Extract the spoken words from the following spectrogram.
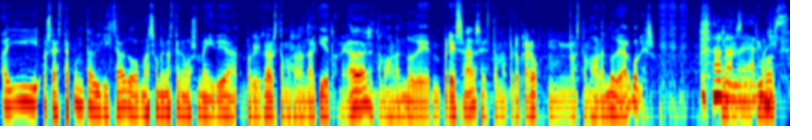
ahí, o sea, está contabilizado, más o menos tenemos una idea, porque claro, estamos hablando aquí de toneladas, estamos hablando de empresas, estamos, pero claro, mm, no estamos hablando de árboles. Estamos Porque hablando si de árboles.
